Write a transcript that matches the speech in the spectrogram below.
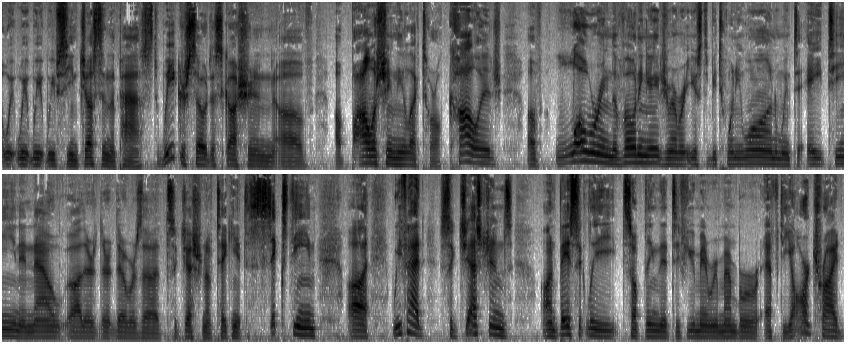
we, we we've seen just in the past week or so discussion of abolishing the electoral college, of lowering the voting age. Remember, it used to be 21, went to 18, and now uh, there, there there was a suggestion of taking it to 16. Uh, we've had suggestions on basically something that, if you may remember, FDR tried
